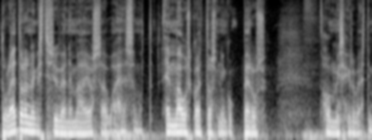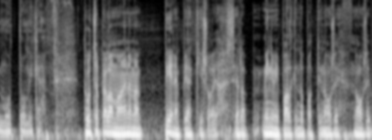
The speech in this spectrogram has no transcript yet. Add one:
tulee todennäköisesti syvenemään jossain vaiheessa, mutta en mä usko, että tuossa niin perus hommis hirveästi muuttuu mikään. Tuutko pelaamaan enemmän pienempiä kisoja? Siellä minimipalkintopotti nousi, nousi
